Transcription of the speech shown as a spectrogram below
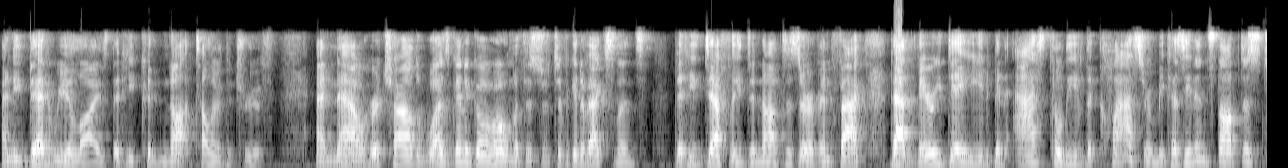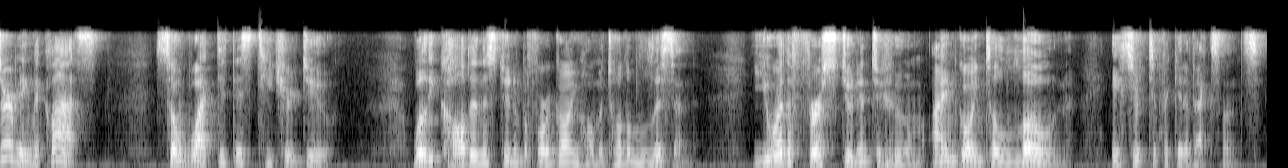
And he then realized that he could not tell her the truth. And now her child was going to go home with a certificate of excellence that he definitely did not deserve. In fact, that very day he had been asked to leave the classroom because he didn't stop disturbing the class. So, what did this teacher do? Well, he called in the student before going home and told him, Listen, you are the first student to whom I am going to loan a certificate of excellence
